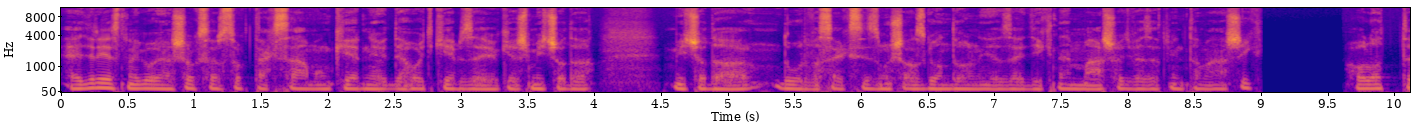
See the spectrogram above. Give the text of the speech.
egyrészt, meg olyan sokszor szokták számon kérni, hogy de hogy képzeljük, és micsoda, micsoda durva szexizmus azt gondolni, hogy az egyik nem máshogy vezet, mint a másik holott,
